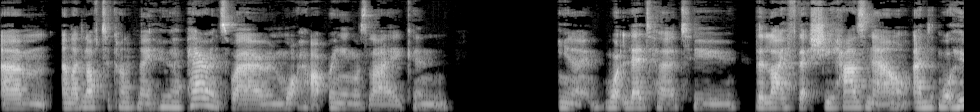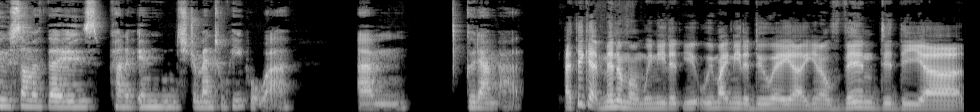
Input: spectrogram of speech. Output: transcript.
Um, and I'd love to kind of know who her parents were and what her upbringing was like, and you know what led her to the life that she has now and what who some of those kind of instrumental people were um good and bad. I think at minimum we needed we might need to do a uh, you know Vin did the uh,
